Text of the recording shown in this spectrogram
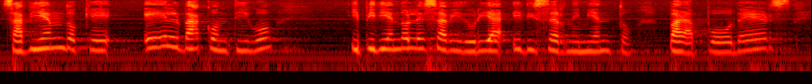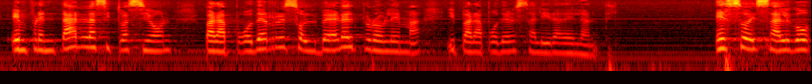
sabiendo que Él va contigo y pidiéndole sabiduría y discernimiento para poder enfrentar la situación, para poder resolver el problema y para poder salir adelante. Eso es algo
